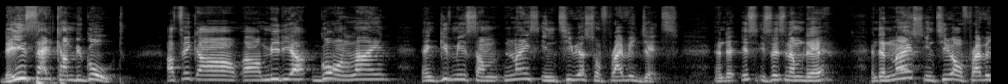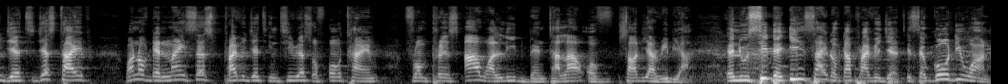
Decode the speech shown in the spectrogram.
The inside can be gold. I think our, our media go online and give me some nice interiors of private jets. And the, it, says I'm there. And the nice interior of private jets, just type one of the nicest private jet interiors of all time from Prince Al-Walid bin of Saudi Arabia. And you see the inside of that private jet. It's a goldy one.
